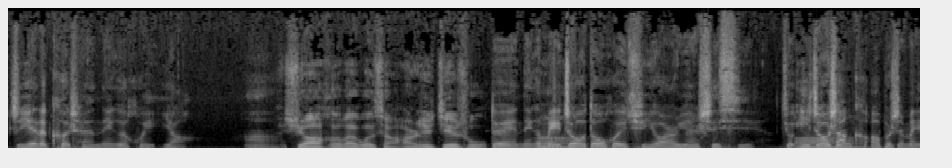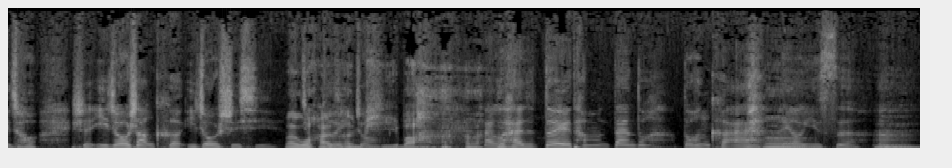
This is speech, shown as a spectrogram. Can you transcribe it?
职业的课程，那个会要。啊，需要和外国的小孩去接触。对，那个每啊周都会去幼儿园实习，就一周上课，哦，不是每周，是一周上课，一周实习。外国孩子很皮吧？外国孩子对他们，但都都很可爱，很有嗯意思。嗯，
